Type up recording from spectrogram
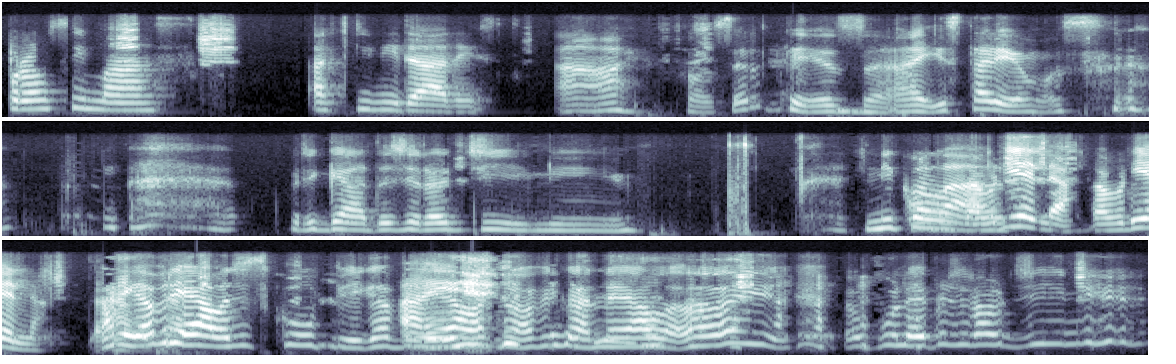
próximas atividades. Ah, com certeza. Aí estaremos. Obrigada, Geraldine. Nicolás. Gabriela, Gabriela. Ai, Gabriela, desculpe. Gabriela, Nova Canela. Ai, eu pulei para Geraldine.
